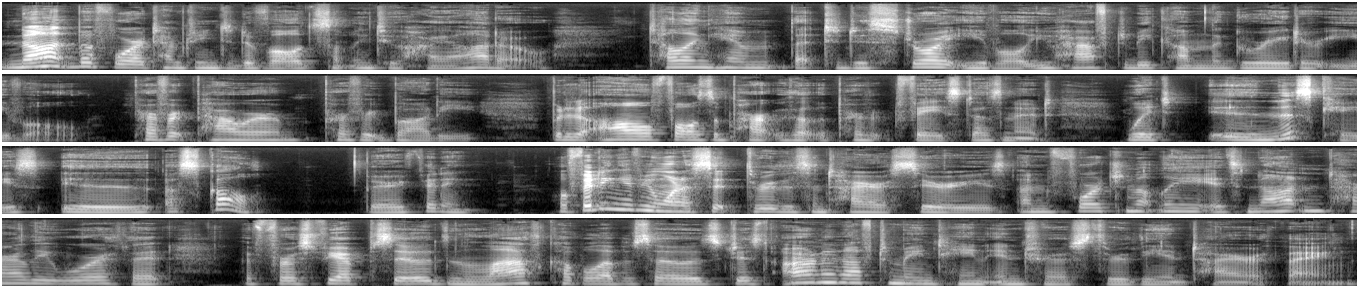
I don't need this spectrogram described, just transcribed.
not before attempting to divulge something to Hayato, telling him that to destroy evil, you have to become the greater evil. Perfect power, perfect body, but it all falls apart without the perfect face, doesn't it? Which, in this case, is a skull. Very fitting. Well, fitting if you want to sit through this entire series. Unfortunately, it's not entirely worth it. The first few episodes and the last couple episodes just aren't enough to maintain interest through the entire thing.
